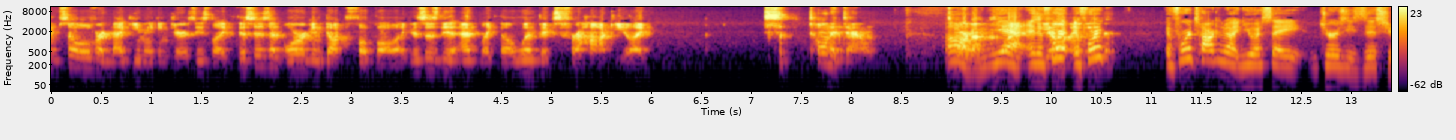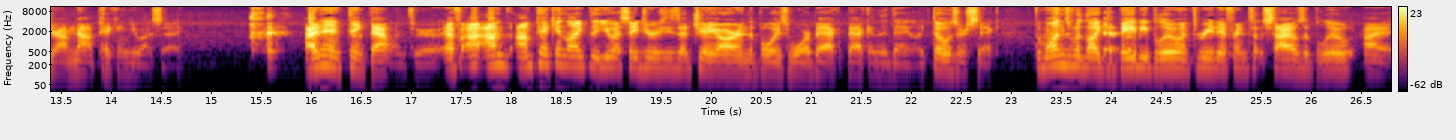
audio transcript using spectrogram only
am so over Nike making jerseys. Like this isn't Oregon Duck football. Like this is the like the Olympics for hockey. Like tone it down. It's oh yeah, class, and if you we're I if we're if we're talking about USA jerseys this year, I'm not picking USA. I didn't think that one through. If I, I'm I'm picking like the USA jerseys that Jr. and the boys wore back back in the day, like those are sick. The ones with like the baby blue and three different styles of blue, I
